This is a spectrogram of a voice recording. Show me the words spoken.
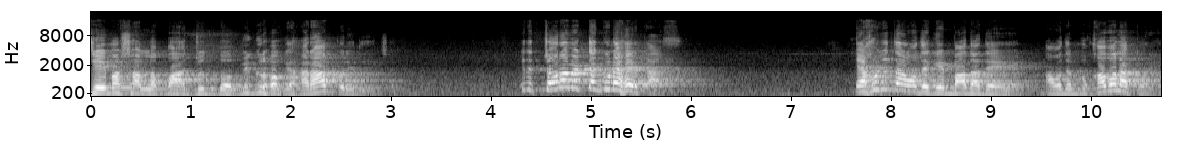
যে মাসে আল্লাহ পা যুদ্ধ বিগ্রহকে হারাম করে দিয়েছে, এটা চরম একটা গুনাহের কাজ। এখন যদি আমাদেরকে বাধা দেয়, আমাদের মোকাবেলা করে,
